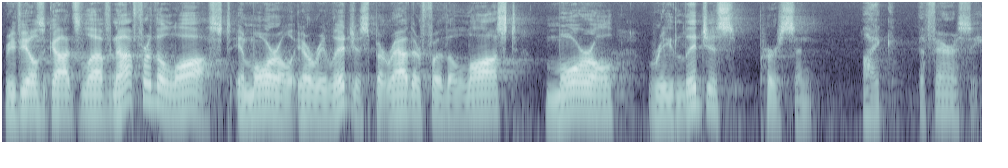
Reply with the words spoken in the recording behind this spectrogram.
reveals God's love not for the lost, immoral, irreligious, but rather for the lost, moral, religious person like the Pharisee.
